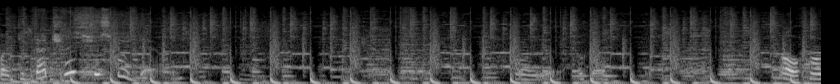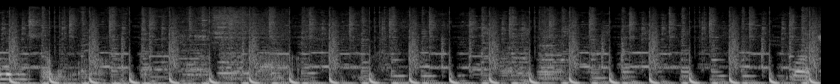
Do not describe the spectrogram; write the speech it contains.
Wait, did that church just go down? Oh yeah, okay. Oh, can't even summon. Wow. Watch.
